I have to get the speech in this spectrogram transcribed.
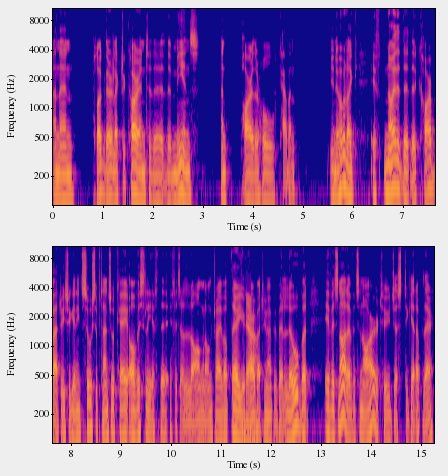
and then plug their electric car into the the mains and power their whole cabin. You know, like if now that the, the car batteries are getting so substantial, okay, obviously if the if it's a long, long drive up there, your Yeah. car battery might be a bit low, but if it's not, if it's an hour or two just to get up there,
